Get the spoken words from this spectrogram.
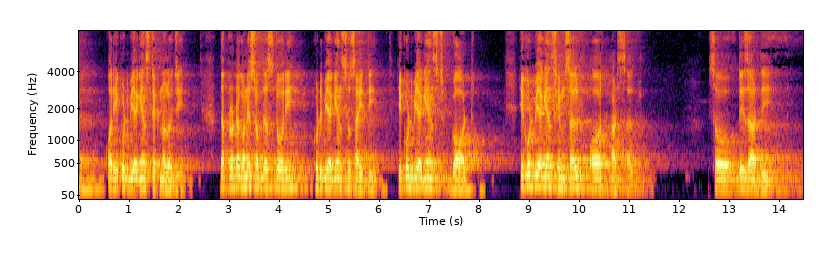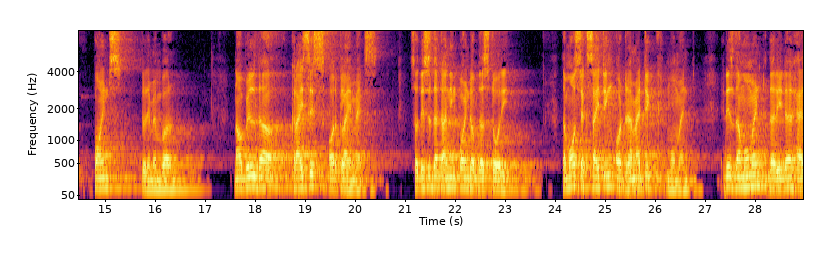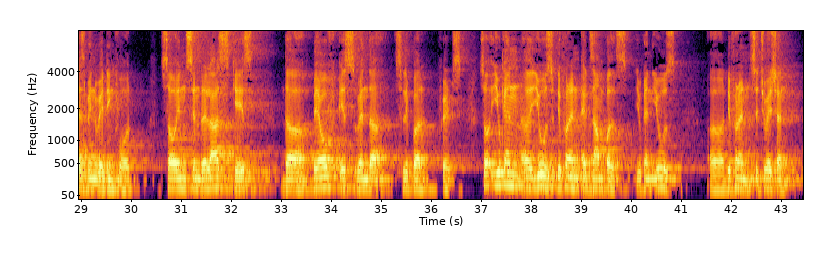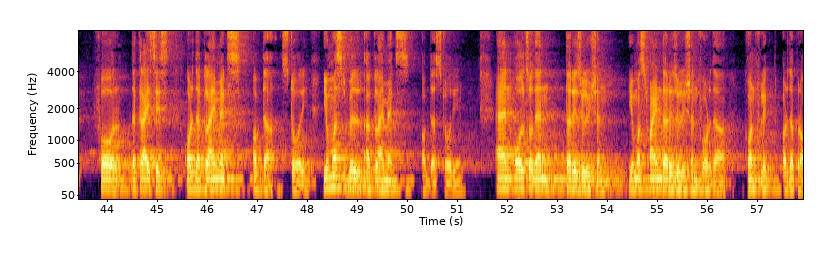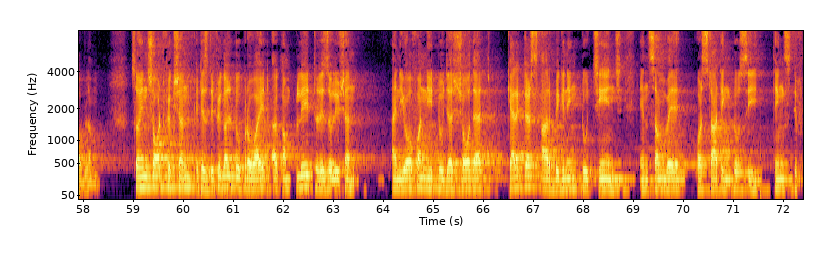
or he could be against technology. The protagonist of the story could be against society he could be against god he could be against himself or herself. So these are the points to remember. Now build the crisis or climax. So this is the turning point of the story. The most exciting or dramatic moment. It is the moment the reader has been waiting for. So in cinderella's case the payoff is when the slipper fits so you can uh, use different examples. You can use uh, different situation for the crisis or the climax of the story. You must build a climax of the story. And also then the resolution. You must find the resolution for the conflict or the problem. So in short fiction it is difficult to provide a complete resolution. And you often need to just show that characters are beginning to change in some way or starting to see things different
